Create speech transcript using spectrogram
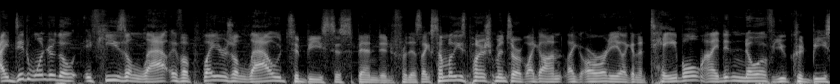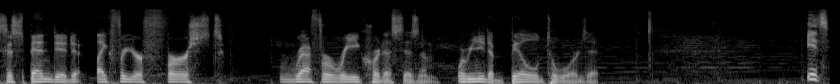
I did wonder though if he's allowed, if a player's allowed to be suspended for this. Like some of these punishments are like on, like already like on a table, and I didn't know if you could be suspended like for your first referee criticism, where you need to build towards it. It's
